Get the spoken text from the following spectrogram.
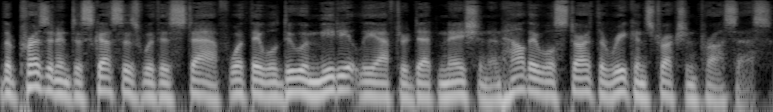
The president discusses with his staff what they will do immediately after detonation and how they will start the reconstruction process.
